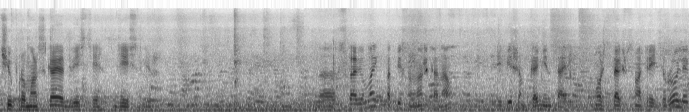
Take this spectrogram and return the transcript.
Чупра морская 210 лир. Э, Ставим лайк, подписываем на наш канал и пишем комментарий. Можете также посмотреть ролик,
